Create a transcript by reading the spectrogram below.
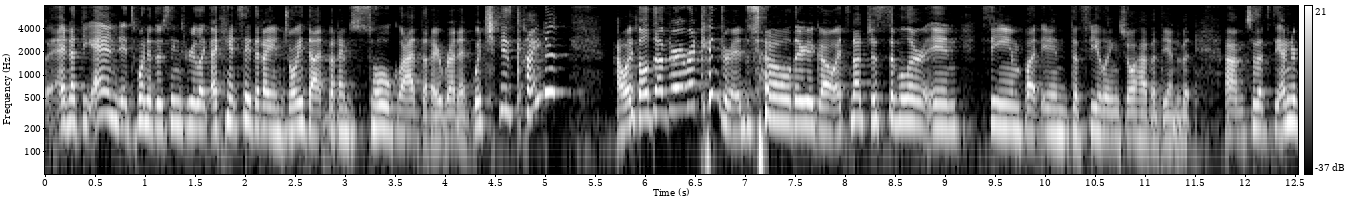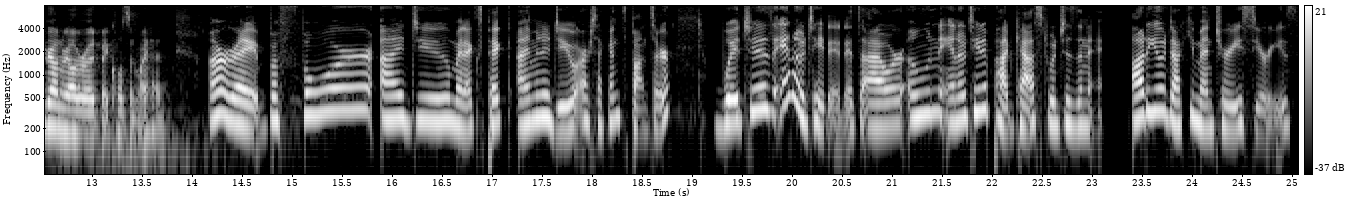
and at the end, it's one of those things where you're like, I can't say that I enjoyed that, but I'm so glad that I read it, which is kind of how I felt after I read Kindred. So there you go. It's not just similar in theme, but in the feelings you'll have at the end of it. Um, so that's The Underground Railroad by Colson Whitehead. All right. Before I do my next pick, I'm going to do our second sponsor, which is Annotated. It's our own annotated podcast, which is an audio documentary series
